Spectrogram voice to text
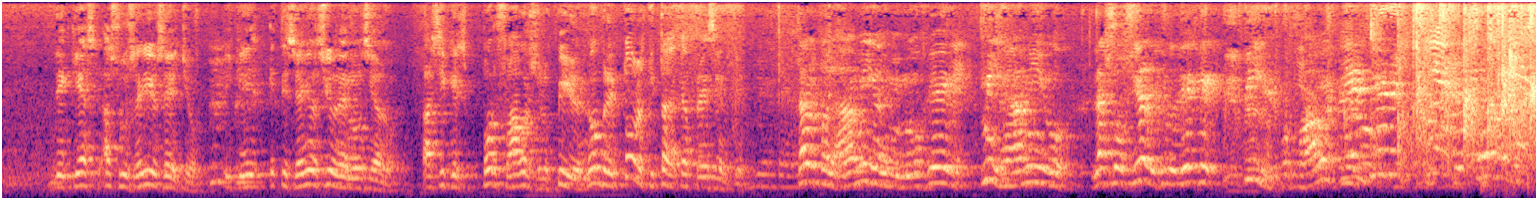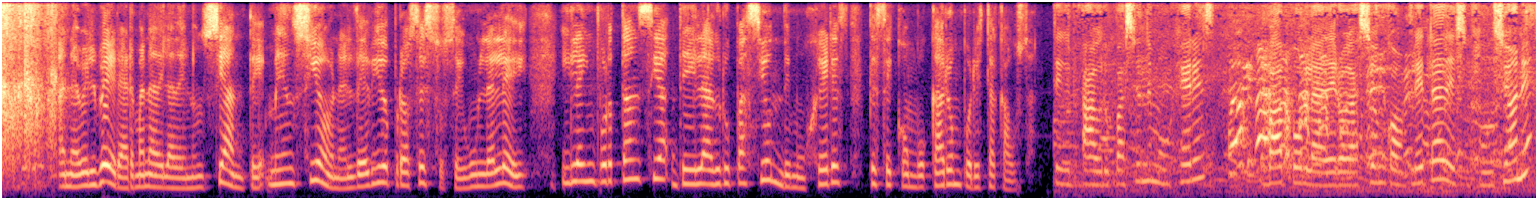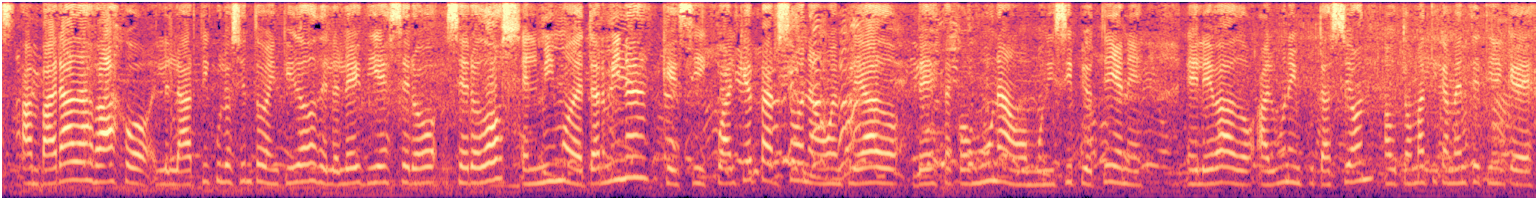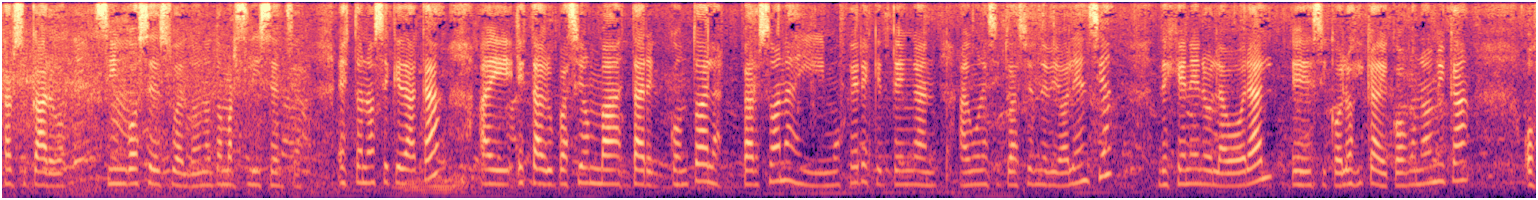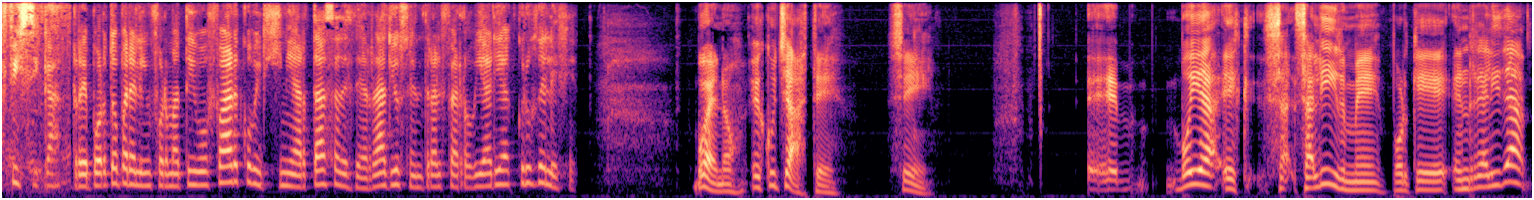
de que ha, sucedido ese hecho y que este señor ha sido denunciado. Así que por favor se los pido en nombre de todos los que están acá presentes, tanto las amigas de mi mujer, mis amigos, la sociedad de Eje, piden por favor que Anabel Vera, hermana de la denunciante, menciona el debido proceso según la ley y la importancia de la agrupación de mujeres que se convocaron por esta causa. La agrupación de mujeres va por la derogación completa de sus funciones, amparadas bajo el artículo 122 de la ley 1002. El mismo determina que si cualquier persona o empleado de esta comuna o municipio tiene elevado alguna imputación, automáticamente tiene que dejar su cargo, sin goce de sueldo, no tomarse licencia. Esto no se queda acá, Hay, esta agrupación va a estar con todas las personas y mujeres que tengan alguna situación de violencia, de género laboral, eh, psicológica, económica, o física. Reportó para el informativo Farco Virginia Artaza desde Radio Central Ferroviaria Cruz del Eje. Bueno, escuchaste, sí. Eh, voy a salirme porque en realidad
